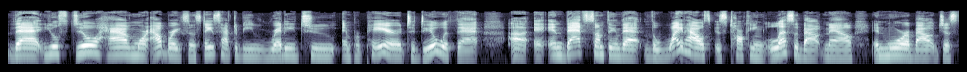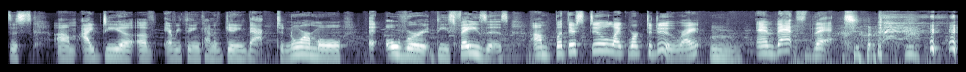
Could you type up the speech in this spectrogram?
that you'll still have more outbreaks and states have to be ready to and prepared to deal with that. Uh, and, and that's something that the white house is talking less about now and more about just this um, idea of everything kind of getting back to normal over these phases. Um, but there's still like work to do right? Mm. and that's that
